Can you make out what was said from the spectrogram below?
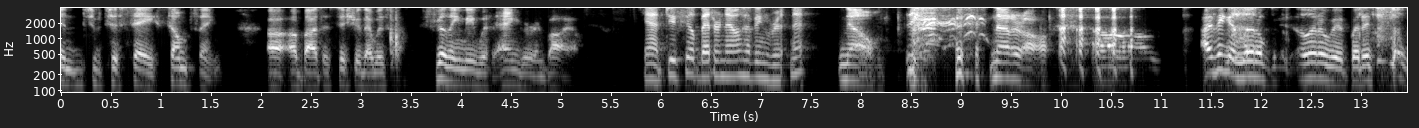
in to, to say something uh, about this issue that was filling me with anger and bile. yeah do you feel better now having written it No, not at all. um, I think a little bit, a little bit, but it's still,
